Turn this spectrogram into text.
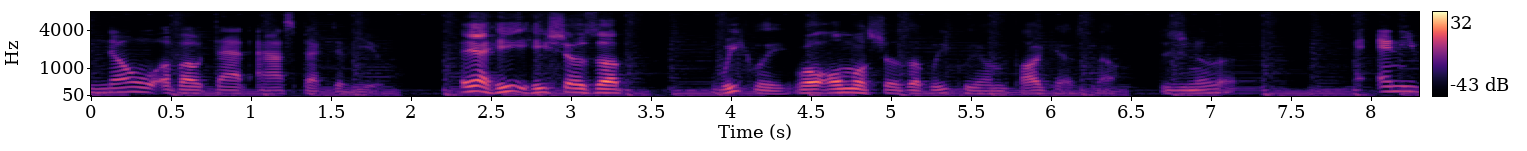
know about that aspect of you? Yeah, he he shows up weekly. Well, almost shows up weekly on the podcast now. Did you know that? And you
